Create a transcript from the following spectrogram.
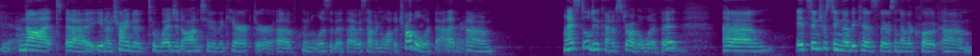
Yeah. not, uh, you know, trying to to wedge it onto the character of Queen Elizabeth, I was having a lot of trouble with that. Right. Um, and I still do kind of struggle with it. Um, it's interesting though because there's another quote um,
